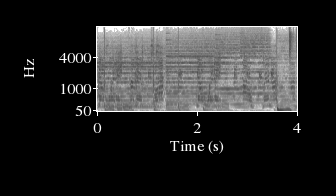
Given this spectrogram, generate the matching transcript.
Know where they, come here, walk. Know where they, oh,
